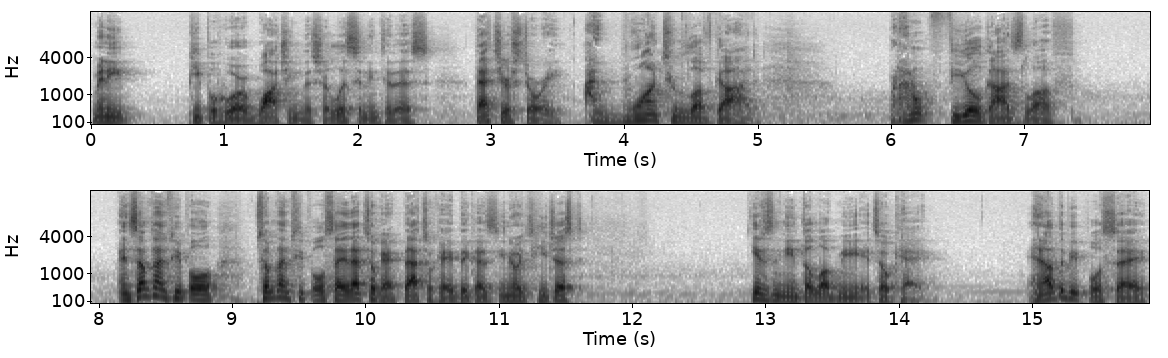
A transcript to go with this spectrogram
many people who are watching this or listening to this, that's your story. I want to love God, but I don't feel God's love. And sometimes people sometimes people say that's okay. That's okay because you know he just he doesn't need to love me. It's okay. And other people say,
